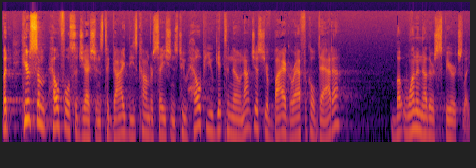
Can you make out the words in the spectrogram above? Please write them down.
but here's some helpful suggestions to guide these conversations to help you get to know not just your biographical data, but one another spiritually.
